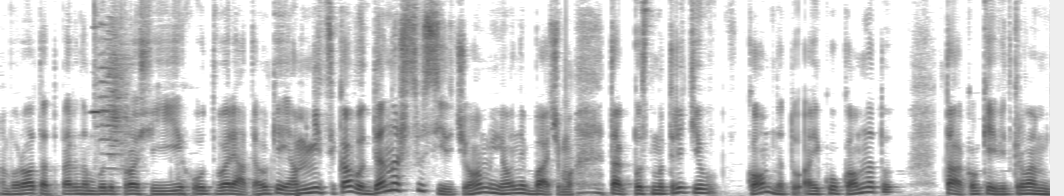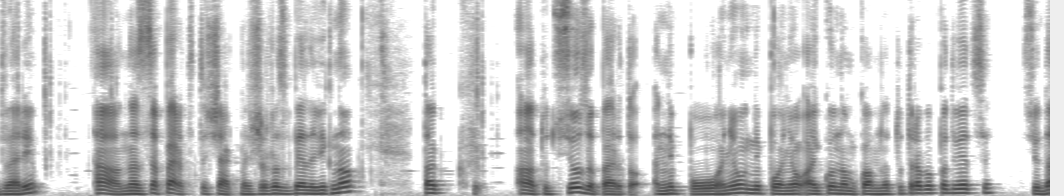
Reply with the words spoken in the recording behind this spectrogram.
Ворота, тепер нам буде проще їх утворяти. Окей, а мені цікаво, де наш сусід? Чого ми його не бачимо? Так, посмотрите в комнату. А яку комнату? Так, окей, відкриваємо двері. А, у нас заперто, точняк, ми ж розбили вікно. Так. А, тут все заперто. Не поняв, не поняв. А яку нам комнату треба подивитися? Сюди?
